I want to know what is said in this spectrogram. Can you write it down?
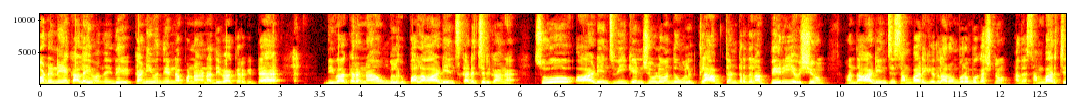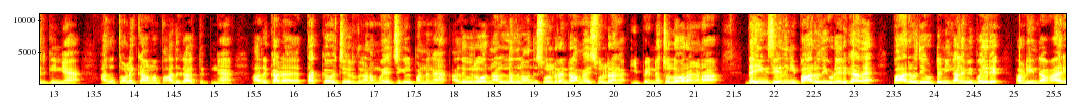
உடனே கலை வந்து இது கனி வந்து என்ன பண்ணாங்கன்னா திவாகர் கிட்ட திவாகரன்னா உங்களுக்கு பல ஆடியன்ஸ் கிடைச்சிருக்காங்க. ஸோ ஆடியன்ஸ் வீக்கெண்ட் ஷோவில் வந்து உங்களுக்கு கிளாப் தன்றதெல்லாம் பெரிய விஷயம். அந்த ஆடியன்ஸை சம்பாதிக்கிறதுலாம் ரொம்ப ரொம்ப கஷ்டம். அதை சம்பாரிச்சிருக்கீங்க. அதை தொலைக்காமல் பாதுகாத்துக்குங்க. அது கட தக்க வச்சுக்கிறதுக்கான முயற்சிகள் பண்ணுங்க. அது ஒரு நல்லதில் வந்து சொல்கிறேன்ற மாதிரி சொல்கிறாங்க இப்போ என்ன சொல்ல வராங்கன்னா தயவு செய்து நீ பார்வதி கூட இருக்காத. பார்வதியை விட்டு நீ கிளம்பி போயிரு. அப்படின்ற மாதிரி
